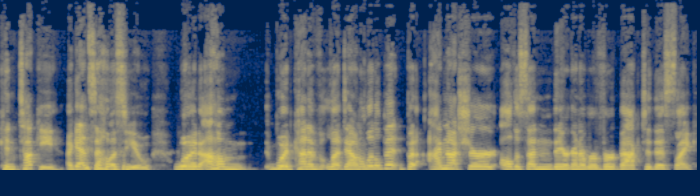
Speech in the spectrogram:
Kentucky against LSU would um would kind of let down a little bit, but I'm not sure all of a sudden they're going to revert back to this like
